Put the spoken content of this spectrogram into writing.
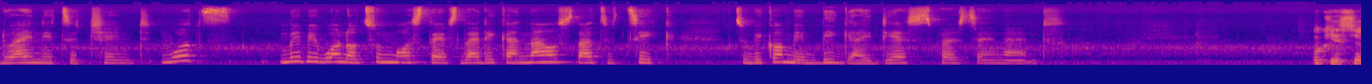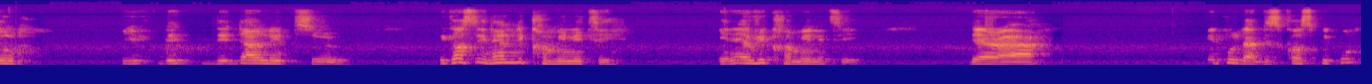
do i need to change? What's maybe one or two more steps that they can now start to take to become a big ideas person and okay so you they, they now need to because in every community in every community there are people that discuss people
